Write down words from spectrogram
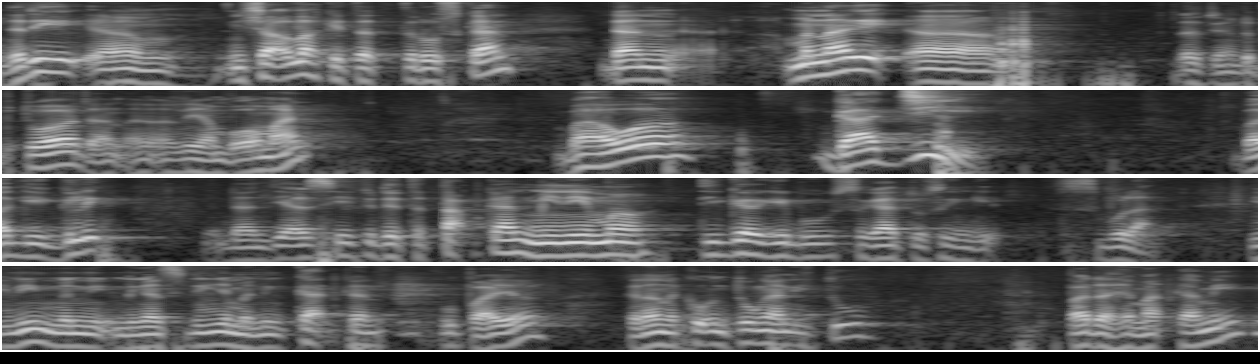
Jadi um, insya-Allah kita teruskan dan menarik uh, Yang Bertua dan Ahli Yang Berhormat bahawa gaji bagi Glik dan GLC itu ditetapkan minima RM3,100 sebulan. Ini dengan sendirinya meningkatkan upaya kerana keuntungan itu pada hemat kami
